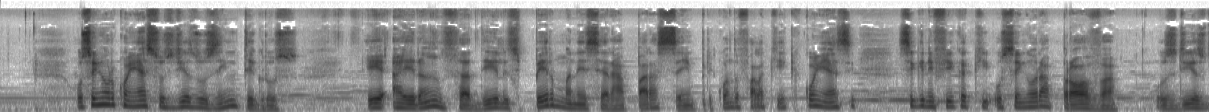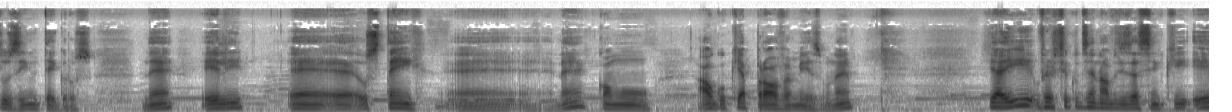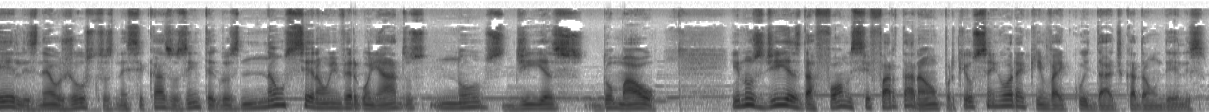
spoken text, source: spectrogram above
O Senhor conhece os dias dos íntegros e a herança deles permanecerá para sempre. Quando fala aqui que conhece, significa que o Senhor aprova os dias dos íntegros, né? Ele é, é, os tem, é, né? Como algo que aprova mesmo, né? E aí, versículo 19 diz assim: que eles, né, os justos, nesse caso os íntegros, não serão envergonhados nos dias do mal. E nos dias da fome se fartarão, porque o Senhor é quem vai cuidar de cada um deles.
